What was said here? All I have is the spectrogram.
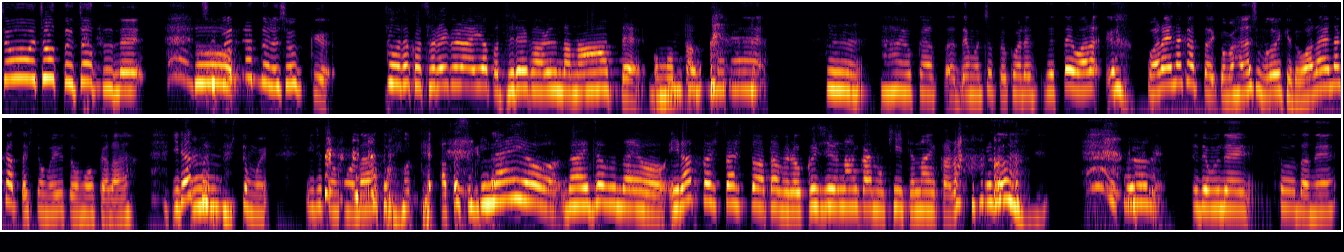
笑ちょっとちょっとね自分だったらショック。そうだからそれぐらいやっぱズレがあるんだなーって思った。うん。あーよかった。でもちょっとこれ絶対笑い 笑えなかった。ごめん話戻るけど笑えなかった人もいると思うからイラッとした人もいると思うなと思って、私いがないよ、大丈夫だよ。イラッとした人は多分60何回も聞いてないから。そうだね。え でもねそうだね。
